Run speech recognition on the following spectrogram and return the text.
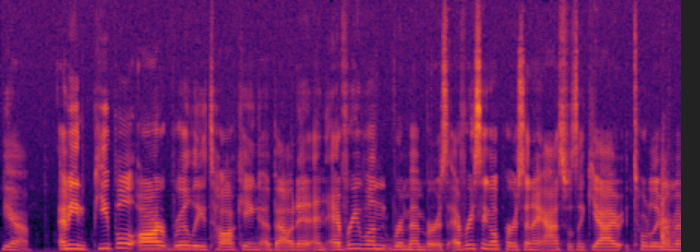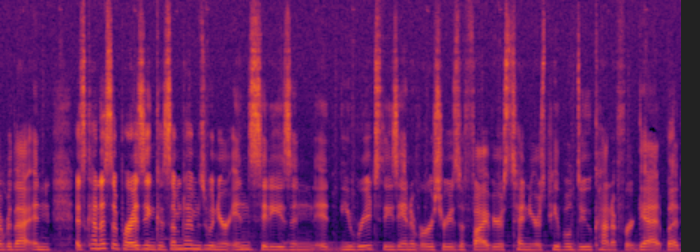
Yeah. I mean, people are really talking about it, and everyone remembers. Every single person I asked was like, "Yeah, I totally remember that." And it's kind of surprising because sometimes when you're in cities and it, you reach these anniversaries of five years, ten years, people do kind of forget. But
